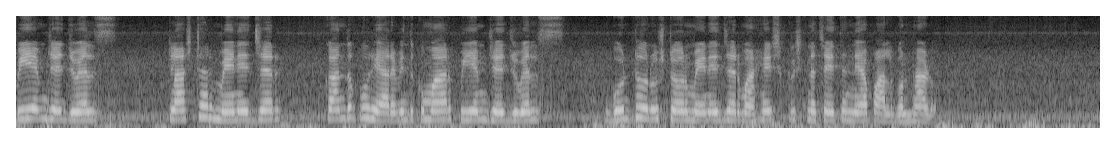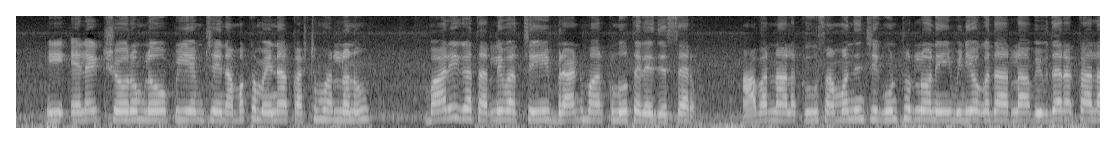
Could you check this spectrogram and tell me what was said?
PMJ jewels cluster manager Kandukuri Aravind Kumar PMJ jewels Guntur store manager Mahesh Krishna Chaitanya పాల్గొన్నాడు. ఈ ఎలైట్ షోరూంలో పిఎంజే నమ్మకమైన కస్టమర్లను భారీగా తరలివచ్చి బ్రాండ్ మార్కును తెలియజేశారు. ఆభరణాలకు సంబంధించి గుంటూరులోని వినియోగదారుల వివిధ రకాల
